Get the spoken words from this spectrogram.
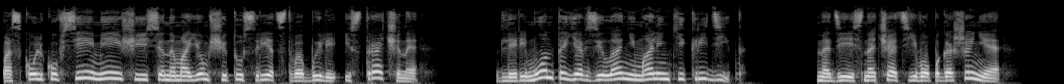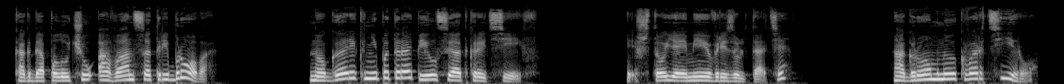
Поскольку все имеющиеся на моем счету средства были истрачены, для ремонта я взяла немаленький кредит – надеясь начать его погашение, когда получу аванс от Реброва. Но Гарик не поторопился открыть сейф. И что я имею в результате? Огромную квартиру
